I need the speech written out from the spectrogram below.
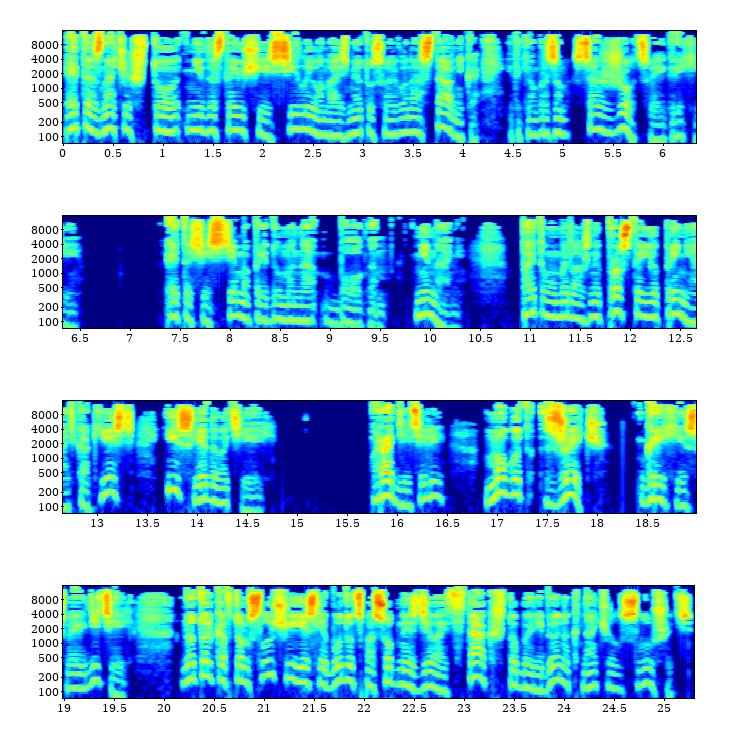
Это значит, что недостающие силы он возьмет у своего наставника и таким образом сожжет свои грехи. Эта система придумана Богом, не нами. Поэтому мы должны просто ее принять как есть и следовать ей. Родители могут сжечь грехи своих детей, но только в том случае, если будут способны сделать так, чтобы ребенок начал слушать.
